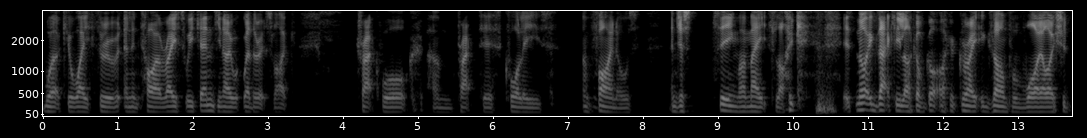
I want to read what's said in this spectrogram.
work your way through an entire race weekend. You know, whether it's like track walk, um, practice, qualies, and finals, and just seeing my mates like it's not exactly like I've got like a great example of why I should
